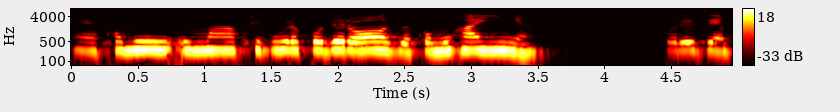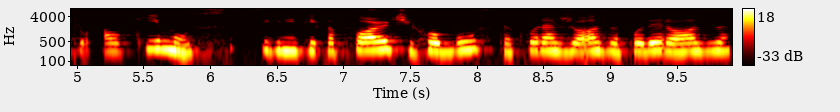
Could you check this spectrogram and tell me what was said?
é, como uma figura poderosa, como rainha. Por exemplo, alquimos significa forte, robusta, corajosa, poderosa,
